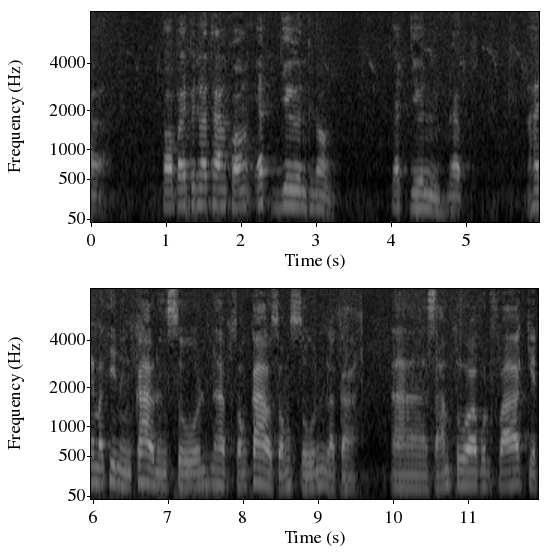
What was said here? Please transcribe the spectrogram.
อต่อไปเป็นแนวทางของแอดยืนพี่น้อง แอดยืนนะครับ ให้มาที่ 1910 นะครับ 2920 แล้วก็สามตัวบนฟ้าเกียร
